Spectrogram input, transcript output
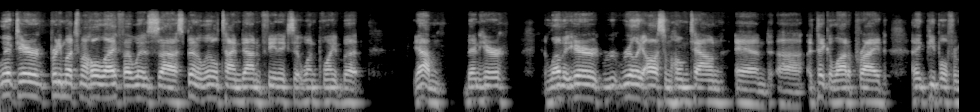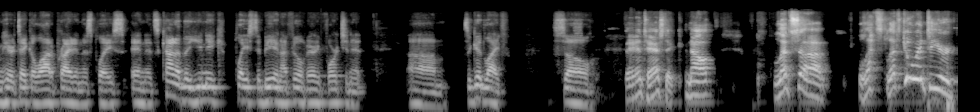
lived here pretty much my whole life. I was uh, spent a little time down in Phoenix at one point, but yeah, I'm been here. I love it here. R- really awesome hometown, and uh, I take a lot of pride. I think people from here take a lot of pride in this place, and it's kind of a unique place to be. And I feel very fortunate. Um, it's a good life. So fantastic. Now let's uh, let's let's go into your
